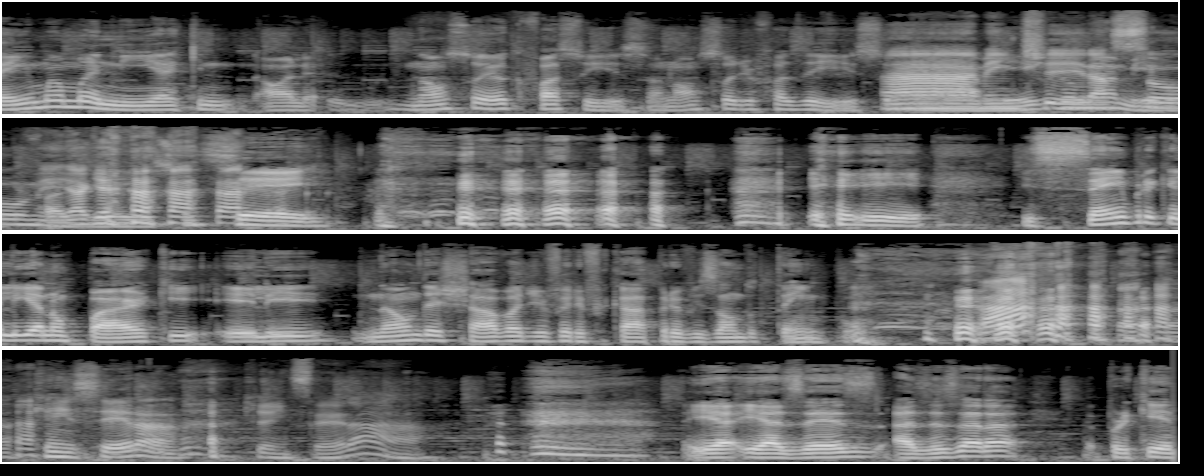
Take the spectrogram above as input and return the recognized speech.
tem uma mania que, olha, não sou eu que faço isso, eu não sou de fazer isso. é Ah, amigo do mentira, meu amigo assume. que fazia isso. Sei. e, e sempre que ele ia no parque, ele não deixava de verificar a previsão do tempo. Quem será? Quem será? E, e às vezes, às vezes era porque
